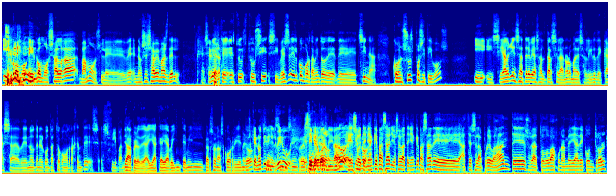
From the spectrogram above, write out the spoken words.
y como, y como salga, vamos, le, no se sabe más de él. En serio, es que tú, si, si ves el comportamiento de China con sus positivos y, y si alguien se atreve a saltarse la norma de salir de casa, de no tener contacto con otra gente, es, es flipante. Ya, pero de ahí a que haya 20.000 personas corriendo. Pero es que no tienen sin- el virus. Sin, sin Sí, pero bueno, ni claro, nada. es eso que no- tenían que pasar, Joseba, tenían que pasar eh, hacerse la prueba antes, o sea, todo bajo una medida de control,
